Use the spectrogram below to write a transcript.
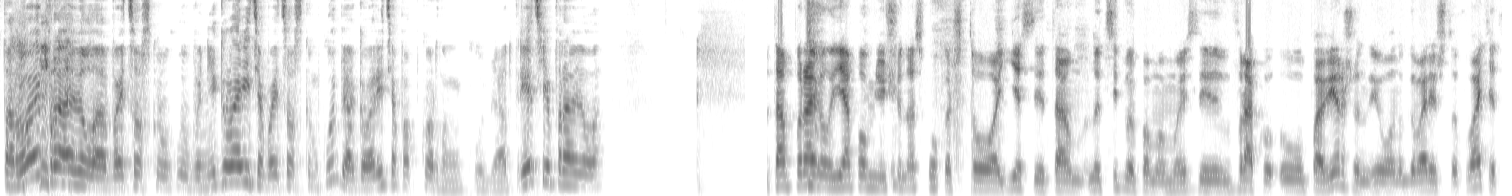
Второе правило бойцовского клуба не говорить о бойцовском клубе, а говорить о попкорновом клубе. А третье правило Там правило, я помню еще насколько, что если там, ну это седьмой, по-моему, если враг повержен, и он говорит, что хватит,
